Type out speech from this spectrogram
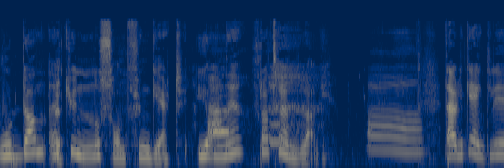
Hvordan eh, kunne noe sånt fungert? Jonny fra Trøndelag. Det er vel ikke egentlig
